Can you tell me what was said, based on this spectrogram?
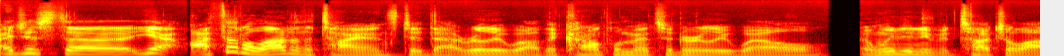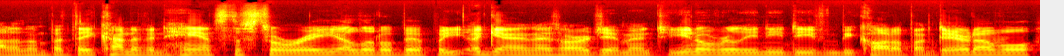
I just, uh, yeah, I thought a lot of the tie-ins did that really well. They complemented really well, and we didn't even touch a lot of them, but they kind of enhanced the story a little bit. But again, as RJ mentioned, you don't really need to even be caught up on Daredevil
